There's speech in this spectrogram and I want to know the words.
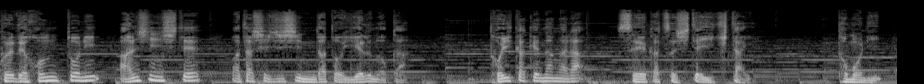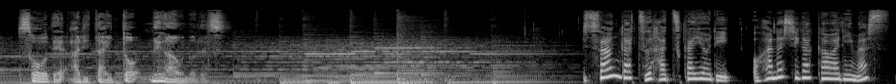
これで本当に安心して私自身だと言えるのか問いかけながら生活していきたい。共にそうでありたいと願うのです。3月20日よりお話が変わります。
